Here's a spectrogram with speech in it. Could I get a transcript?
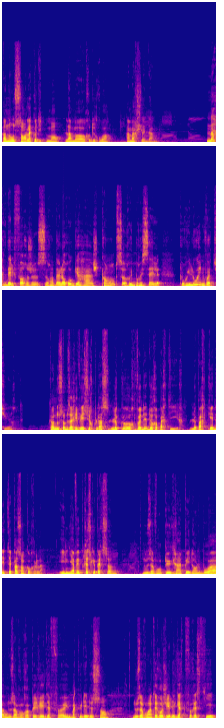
annonçant laconiquement la mort du roi à Marche-les-Dames. Marc Delforge se rend alors au garage Camps, rue de Bruxelles, pour y louer une voiture. Quand nous sommes arrivés sur place, le corps venait de repartir. Le parquet n'était pas encore là. Il n'y avait presque personne. Nous avons pu grimper dans le bois, nous avons repéré des feuilles maculées de sang, nous avons interrogé les gardes forestiers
